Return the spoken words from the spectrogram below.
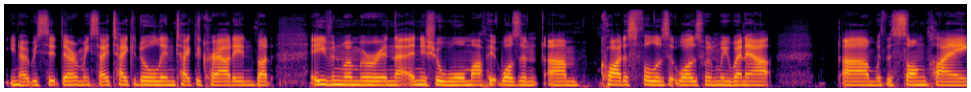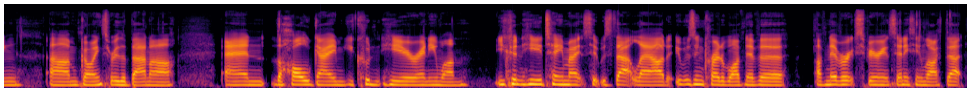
you know, we sit there and we say, take it all in, take the crowd in. But even when we were in that initial warm up, it wasn't um, quite as full as it was when we went out um, with the song playing, um, going through the banner, and the whole game you couldn't hear anyone. You couldn't hear teammates. It was that loud. It was incredible. I've never I've never experienced anything like that.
